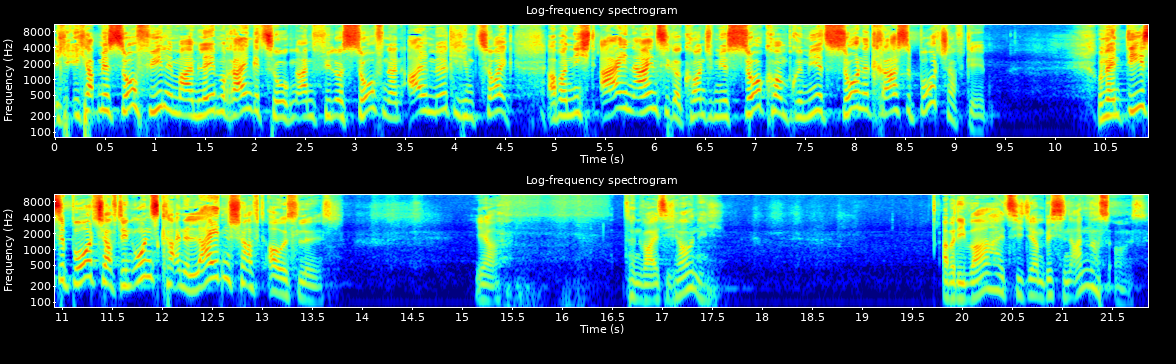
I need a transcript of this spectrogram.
Ich, ich habe mir so viel in meinem Leben reingezogen an Philosophen, an all möglichem Zeug, aber nicht ein einziger konnte mir so komprimiert so eine krasse Botschaft geben. Und wenn diese Botschaft in uns keine Leidenschaft auslöst, ja, dann weiß ich auch nicht. Aber die Wahrheit sieht ja ein bisschen anders aus.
